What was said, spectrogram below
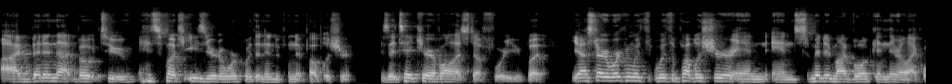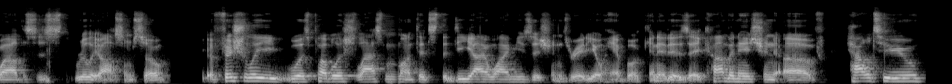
I've been in that boat too. It's much easier to work with an independent publisher because they take care of all that stuff for you. But yeah, I started working with with a publisher and and submitted my book, and they're like, "Wow, this is really awesome." So officially was published last month. It's the DIY Musicians Radio Handbook, and it is a combination of how to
